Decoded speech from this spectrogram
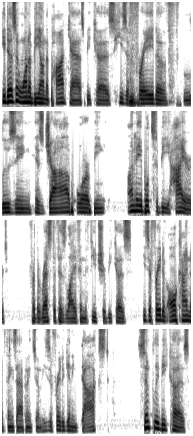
he doesn't want to be on the podcast because he's afraid of losing his job or being unable to be hired for the rest of his life in the future because he's afraid of all kind of things happening to him. He's afraid of getting doxxed simply because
